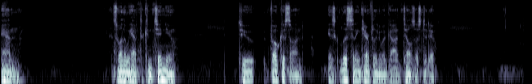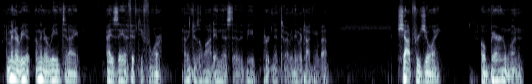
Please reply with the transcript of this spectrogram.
And it's one that we have to continue to focus on is listening carefully to what God tells us to do. I'm going to read I'm going to read tonight Isaiah 54. I think there's a lot in this that would be pertinent to everything we're talking about. Shout for joy, O barren one,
